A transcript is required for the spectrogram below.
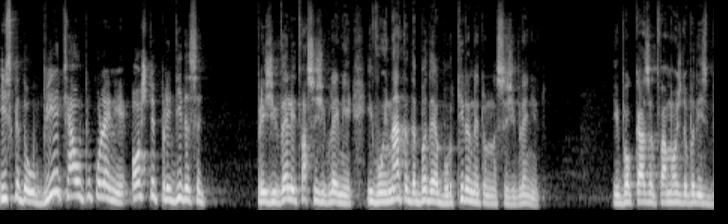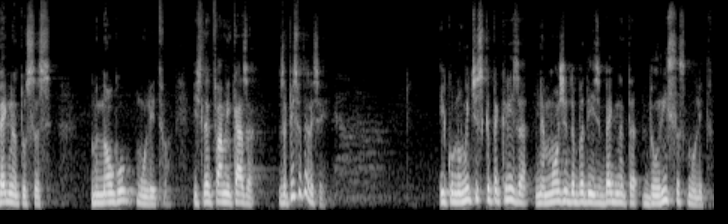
Иска да убие цяло поколение още преди да са преживели това съживление и войната да бъде абортирането на съживлението. И Бог каза, това може да бъде избегнато с много молитва. И след това ми каза, записвате ли си? Економическата криза не може да бъде избегната дори с молитва.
